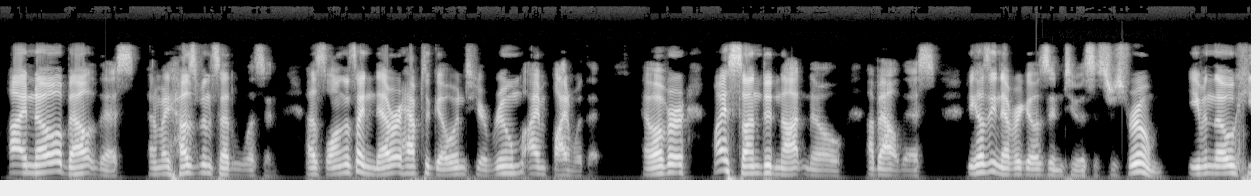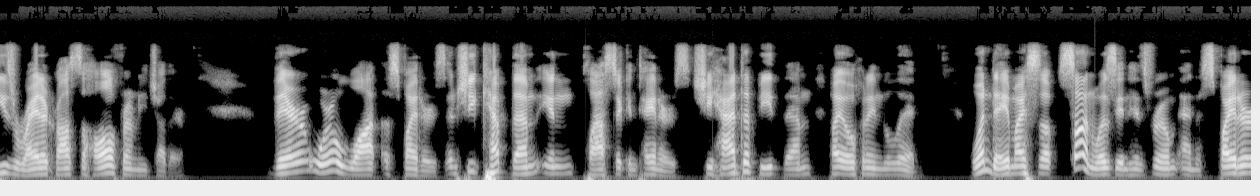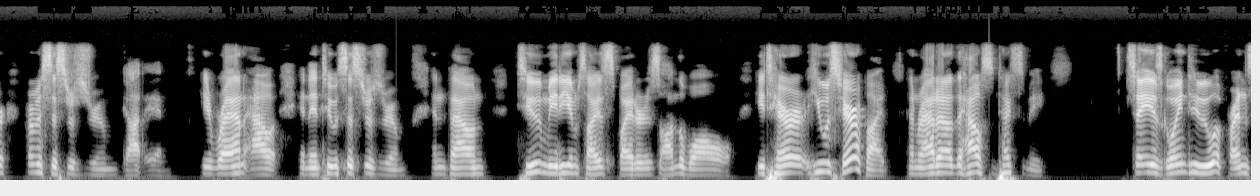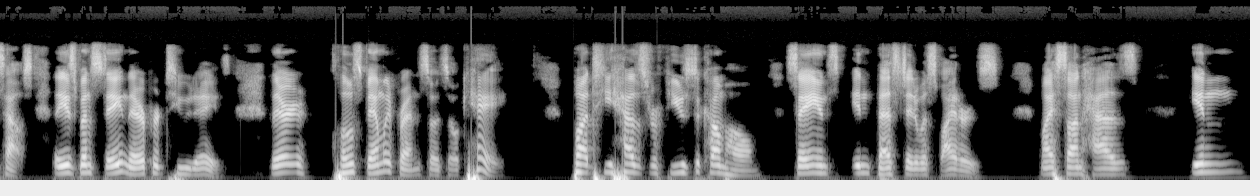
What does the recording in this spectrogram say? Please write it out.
I know about this, and my husband said, "Listen, as long as I never have to go into your room, I'm fine with it." However, my son did not know about this because he never goes into his sister's room, even though he's right across the hall from each other. There were a lot of spiders, and she kept them in plastic containers. She had to feed them by opening the lid. One day, my son was in his room, and a spider from his sister's room got in. He ran out and into his sister's room and found two medium-sized spiders on the wall. He ter- he was terrified and ran out of the house and texted me, saying he was going to a friend's house. That he's been staying there for two days. They're close family friends, so it's okay. But he has refused to come home, saying it's infested with spiders. My son has in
